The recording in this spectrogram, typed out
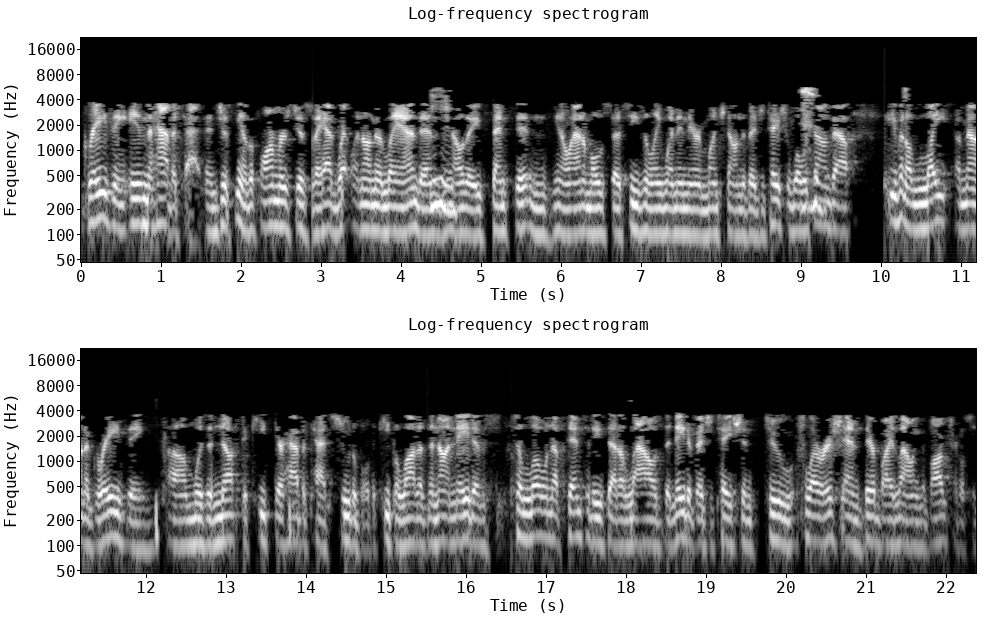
grazing in the habitat and just you know the farmers just they had wetland on their land and you know they fenced it and you know animals uh, seasonally went in there and munched on the vegetation well we found out even a light amount of grazing um, was enough to keep their habitat suitable to keep a lot of the non-natives to low enough densities that allowed the native vegetation to flourish and thereby allowing the bog turtles to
